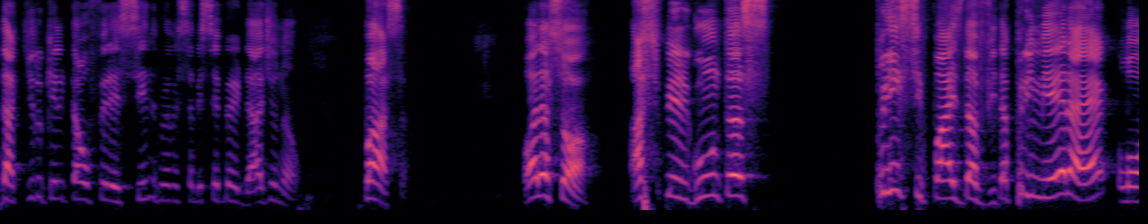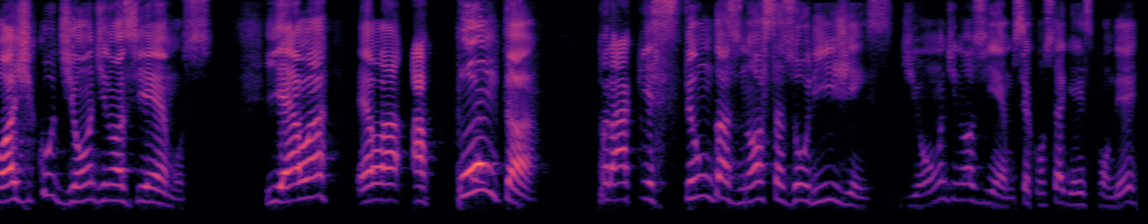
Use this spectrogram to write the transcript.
daquilo que ele está oferecendo para saber se é verdade ou não. Passa. Olha só, as perguntas principais da vida. A primeira é, lógico, de onde nós viemos. E ela, ela aponta para a questão das nossas origens, de onde nós viemos. Você consegue responder?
